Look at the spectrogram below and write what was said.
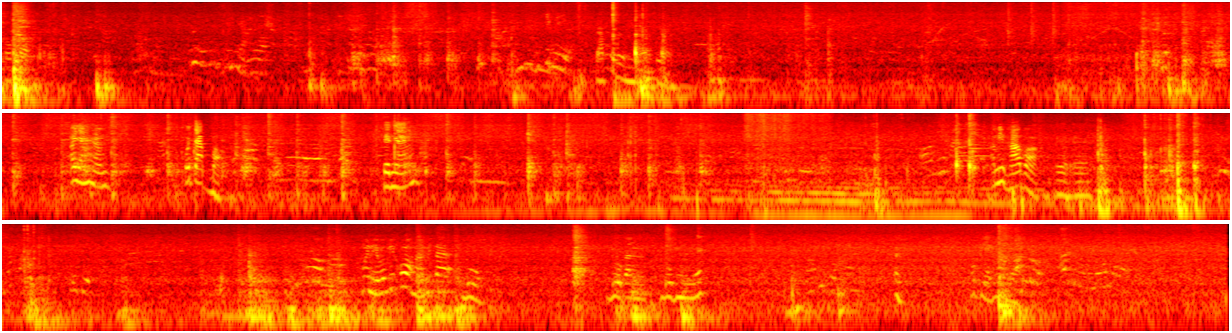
ตกแล้วจับเพิ่มเนื้อเปื่อยเอายังทำก็ จับบอกเป็นยังอามีพับอะเออเออวันนี้ว่ามีข้องนะมีแต่ดูดูกันดูหมูเอ้ยเขาเปลี่ยนงานว่ะ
